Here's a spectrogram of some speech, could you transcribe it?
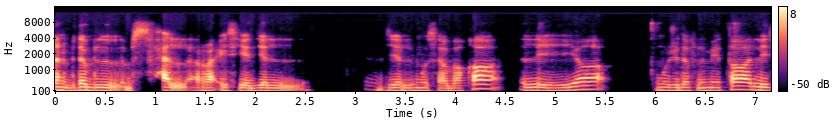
غنبدا بالصفحة الرئيسية ديال ديال المسابقة اللي هي موجودة في Meta اللي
